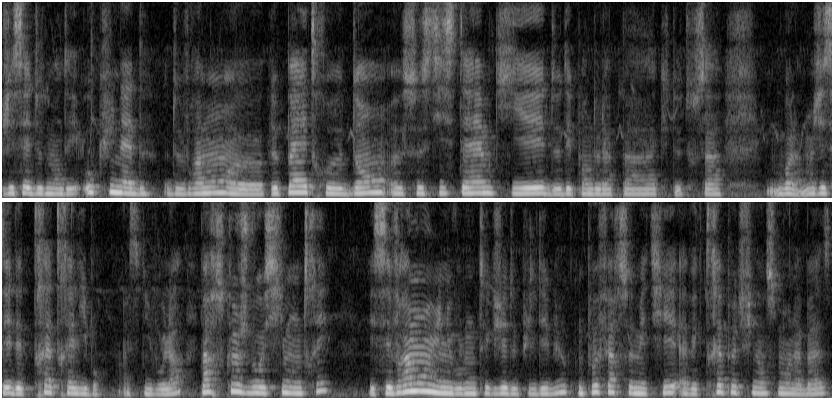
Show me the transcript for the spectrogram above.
j'essaye de demander aucune aide, de vraiment euh, pas être dans euh, ce système qui est de dépendre de la PAC, de tout ça. Voilà, moi j'essaye d'être très très libre à ce niveau-là, parce que je veux aussi montrer et c'est vraiment une volonté que j'ai depuis le début, qu'on peut faire ce métier avec très peu de financement à la base,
